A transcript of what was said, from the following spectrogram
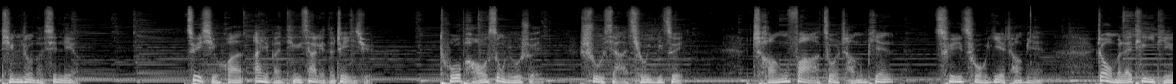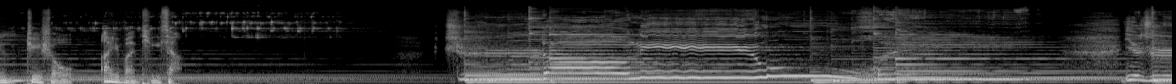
听众的心灵。最喜欢《爱晚亭下》里的这一句：“脱袍送流水，树下秋一醉，长发做长篇，催促夜长眠。”让我们来听一听这首《爱晚亭下》。直到你无悔，也知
